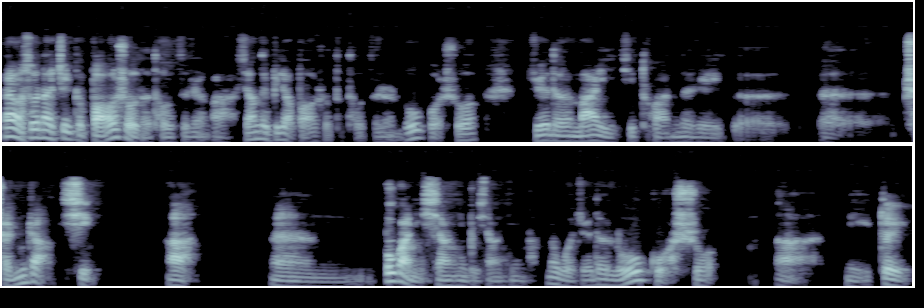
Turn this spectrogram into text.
那我说呢，这个保守的投资人啊，相对比较保守的投资人，如果说觉得蚂蚁集团的这个呃成长性啊。嗯，不管你相信不相信吧，那我觉得如果说啊，你对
